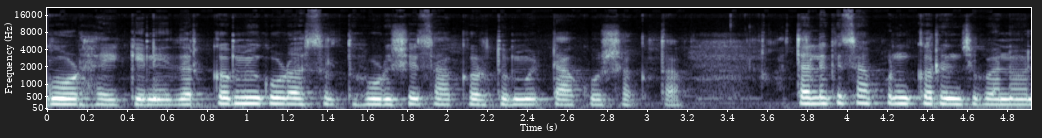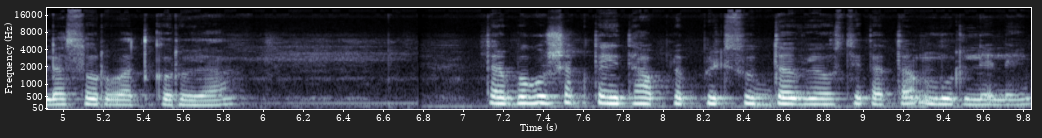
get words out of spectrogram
गोड आहे की नाही? जर कमी गोड असेल तर थोडीशी साखर तुम्ही टाकू शकता. आता लगेच आपण करंजी बनवायला सुरुवात करूया. तर बघू शकता इथं आपलं पीठसुद्धा व्यवस्थित आता मुरलेलं आहे.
